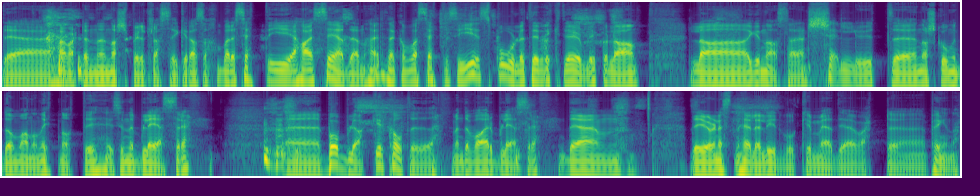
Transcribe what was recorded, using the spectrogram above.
det har vært en nachspiel-klassiker, altså. Bare sett i, Jeg har CD-en her, den kan bare settes i, spole til riktig øyeblikk og la, la gymnaslæreren skjelle ut uh, norsk ungdom anno 1980 i sine blazere. Eh, boblejakker kalte de det, men det var blazere. Det, det, gjør nesten hele lydbokmediet verdt eh, pengene.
